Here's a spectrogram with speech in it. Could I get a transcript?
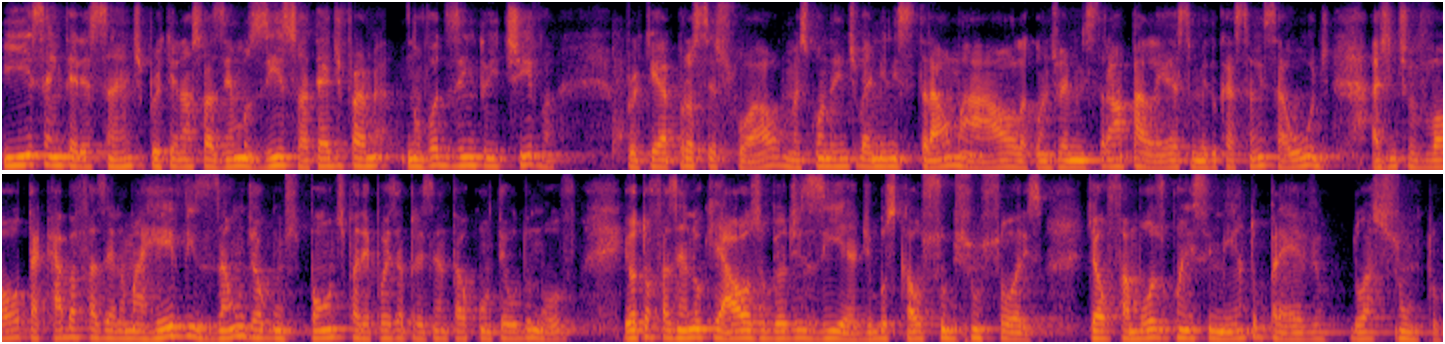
E isso é interessante porque nós fazemos isso até de forma, não vou dizer intuitiva, porque é processual, mas quando a gente vai ministrar uma aula, quando a gente vai ministrar uma palestra, uma educação em saúde, a gente volta, acaba fazendo uma revisão de alguns pontos para depois apresentar o conteúdo novo. Eu estou fazendo o que Ausubel dizia, de buscar os subsunsores, que é o famoso conhecimento prévio do assunto.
